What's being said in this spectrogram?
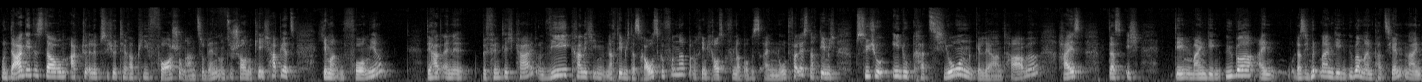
Und da geht es darum, aktuelle Psychotherapie-Forschung anzuwenden und zu schauen, okay, ich habe jetzt jemanden vor mir, der hat eine Befindlichkeit und wie kann ich ihm, nachdem ich das rausgefunden habe, nachdem ich rausgefunden habe, ob es ein Notfall ist, nachdem ich Psychoedukation gelernt habe, heißt, dass ich dem mein Gegenüber ein, dass ich mit meinem Gegenüber, meinem Patienten ein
